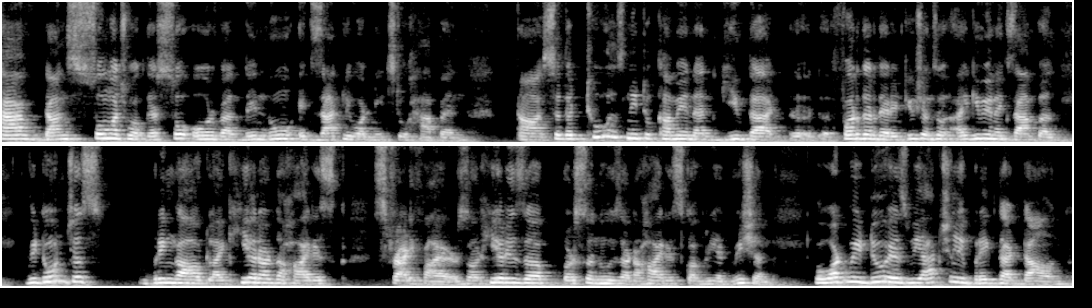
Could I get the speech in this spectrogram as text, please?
have done so much work. They're so overwhelmed. They know exactly what needs to happen. Uh, so the tools need to come in and give that uh, uh, further their intuition. So i'll give you an example. We don't just bring out like here are the high risk stratifiers or here is a person who is at a high risk of readmission. But what we do is we actually break that down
